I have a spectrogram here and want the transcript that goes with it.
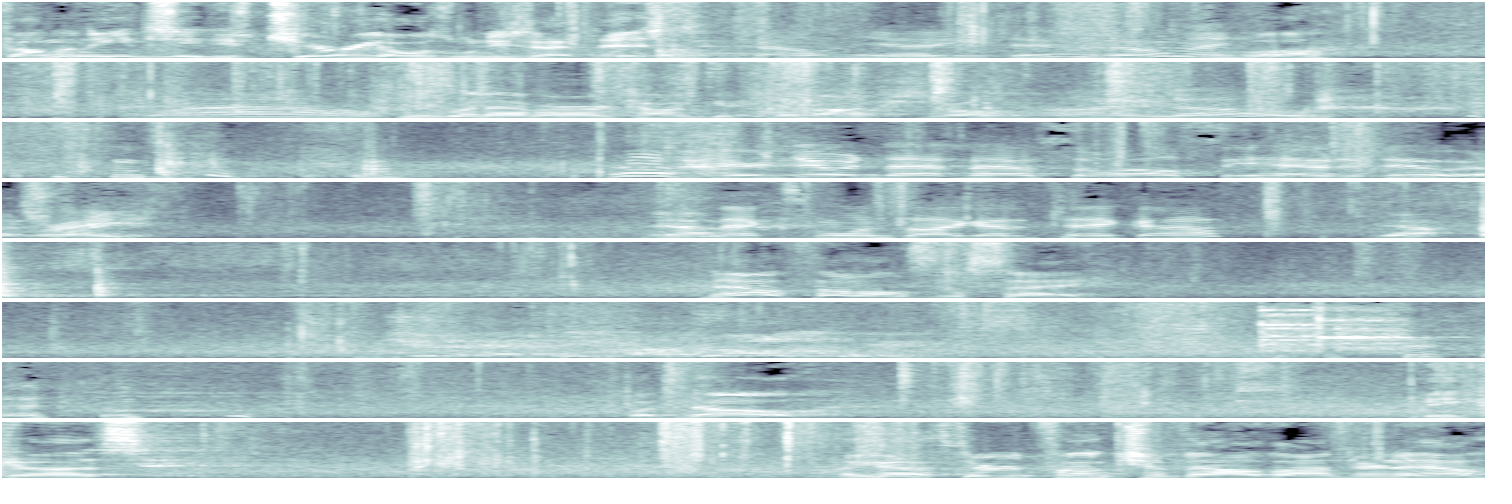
Fella needs these Cheerios when he's at this. I'm telling you, you do, don't I? Well, Wow, you're gonna have a hard time getting it off, so. I know. You're doing that now, so I'll see how to do it, That's right? right. The Yeah. next ones I got to take off. Yeah. Now, fellows, to say. You should have had the hydraulic wings. but no, because I got a third function valve on there now.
